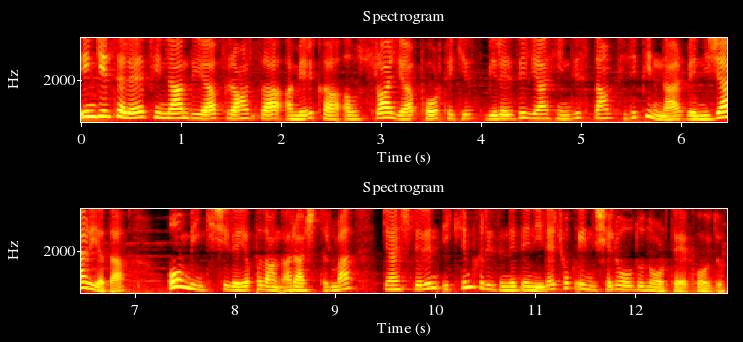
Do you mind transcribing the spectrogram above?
İngiltere, Finlandiya, Fransa, Amerika, Avustralya, Portekiz, Brezilya, Hindistan, Filipinler ve Nijerya'da 10 bin kişiyle yapılan araştırma gençlerin iklim krizi nedeniyle çok endişeli olduğunu ortaya koydu.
